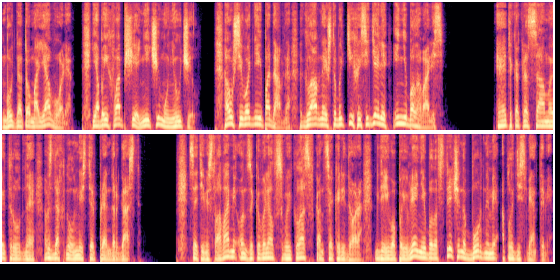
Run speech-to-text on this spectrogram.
«Будь на то моя воля, я бы их вообще ничему не учил. А уж сегодня и подавно. Главное, чтобы тихо сидели и не баловались». «Это как раз самое трудное», — вздохнул мистер Прендергаст. С этими словами он заковылял в свой класс в конце коридора, где его появление было встречено бурными аплодисментами.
